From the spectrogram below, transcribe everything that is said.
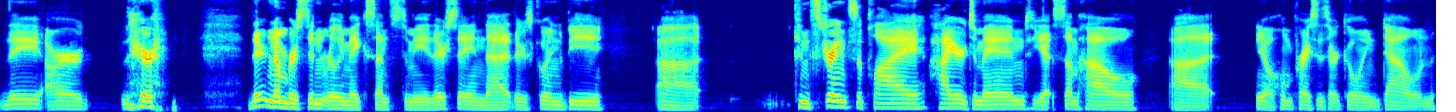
they are their their numbers didn't really make sense to me. They're saying that there's going to be uh, constrained supply, higher demand, yet somehow uh, you know home prices are going down,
